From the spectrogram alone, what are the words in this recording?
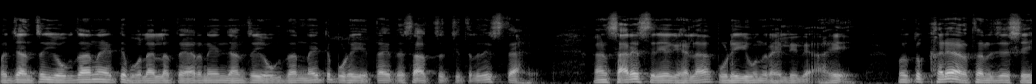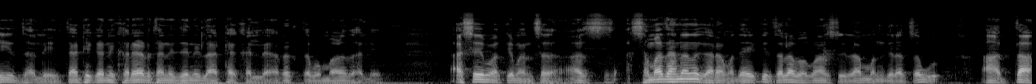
पण ज्यांचं योगदान आहे ते बोलायला तयार नाही आणि ज्यांचं योगदान नाही ते पुढे येत आहे तसं आजचं चित्र दिसतं आहे. कारण सारे श्रेय घ्यायला पुढे येऊन राहिलेले आहे. परंतु खऱ्या अर्थाने जे शहीद झाले त्या ठिकाणी खऱ्या अर्थाने ज्यांनी लाठ्या खाल्ल्या रक्तबंबाळ झालेत असे वाक्य माणसं आज समाधानानं घरामध्ये आहे की चला भगवान श्रीराम मंदिराचं आता आत्ता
